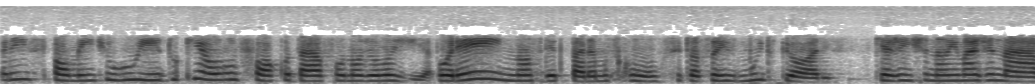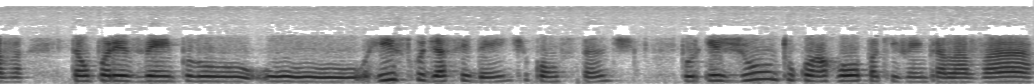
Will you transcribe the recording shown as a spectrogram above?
principalmente o ruído, que é o foco da fonoaudiologia. Porém, nós deparamos com situações muito piores que a gente não imaginava. Então, por exemplo, o risco de acidente constante, porque junto com a roupa que vem para lavar,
